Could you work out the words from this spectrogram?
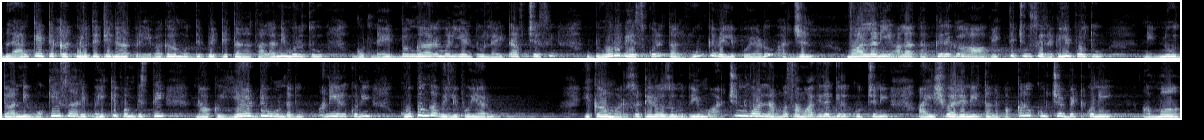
బ్లాంకెట్ కప్ నుదిటిన ప్రేమగా ముద్దు పెట్టి తన తల నిమురుతూ గుడ్ నైట్ బంగారం అని అంటూ లైట్ ఆఫ్ చేసి డోరు వేసుకొని తన రూమ్కి వెళ్ళిపోయాడు అర్జున్. వాళ్ళని అలా దగ్గరగా ఆ వ్యక్తి చూసి రగిలిపోతూ నిన్ను దాన్ని ఒకేసారి పైకి పంపిస్తే నాకు ఏ అడ్డు ఉండదు అని అనుకుని కోపంగా వెళ్ళిపోయారు. ఇక మరుసటి రోజు ఉదయం అర్జున్ వాళ్ళ అమ్మ సమాధి దగ్గర కూర్చుని ఐశ్వర్యని తన పక్కన కూర్చోబెట్టుకుని అమ్మా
